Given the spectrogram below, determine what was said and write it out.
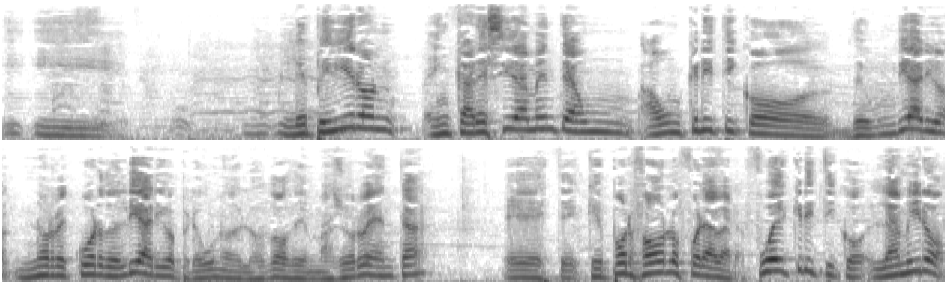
y, y le pidieron encarecidamente a un, a un crítico de un diario, no recuerdo el diario, pero uno de los dos de mayor venta, este, que por favor lo fuera a ver. Fue el crítico, la miró,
